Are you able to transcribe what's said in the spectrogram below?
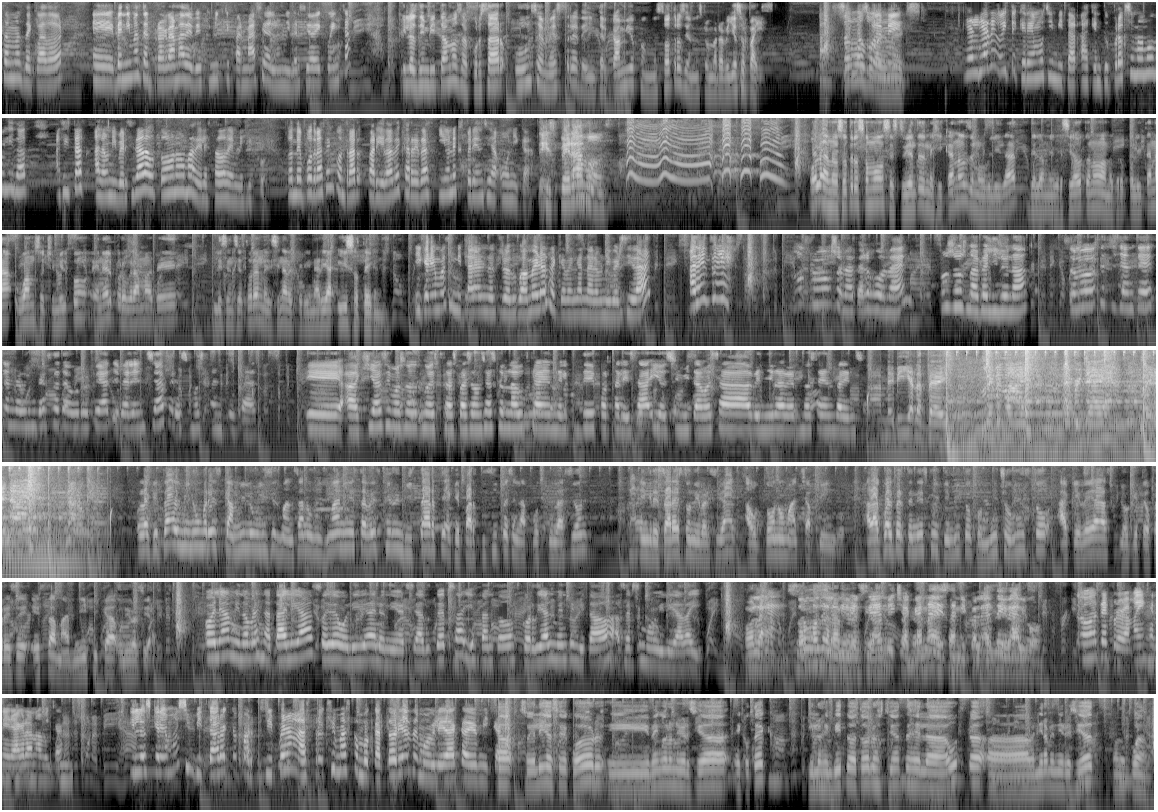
Somos de Ecuador. Eh, venimos del programa de Bioquímica y Farmacia de la Universidad de Cuenca. y los invitamos a cursar un semestre de intercambio con nosotros y a nuestro maravilloso país. Somos UMX. Y el día de hoy te queremos invitar a que en tu próxima movilidad asistas a la Universidad Autónoma del Estado de México, donde podrás encontrar variedad de carreras y una experiencia única. ¡Te esperamos! Hola, nosotros somos estudiantes mexicanos de movilidad de la Universidad Autónoma Metropolitana UAM Xochimilco en el programa de licenciatura en medicina veterinaria y zootecnia. y queremos invitar a nuestros guameros a que vengan a la universidad. ¡Adense! Bonjour, je m'appelle Roman. Bonjour, je m'appelle Ilona. Somos estudiantes en la Universidad Europea de Valencia, pero somos francesas. Eh, aquí hacemos nu- nuestras pasantías con la UTCA en el Club de Fortaleza y os invitamos a venir a vernos en Valencia. Maybe elevate, living life every day, late at night, not okay. Hola, ¿qué tal? Mi nombre es Camilo Ulises Manzano Guzmán y esta vez quiero invitarte a que participes en la postulación para ingresar a esta Universidad Autónoma Chapingo, a la cual pertenezco y te invito con mucho gusto a que veas lo que te ofrece esta magnífica universidad. Hola, mi nombre es Natalia, soy de Bolivia de la Universidad UTEPSA y están todos cordialmente invitados a hacer su movilidad ahí. Hola, somos de la Universidad Michoacana de San Nicolás de Hidalgo. Somos del programa de Ingeniería Agronómica. Y los queremos invitar a que participen en las próximas convocatorias de movilidad académica. Soy Elías, soy de Ecuador y vengo a la Universidad Ecotec y los invito a todos los estudiantes de la UTCA a venir a mi universidad cuando puedan.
